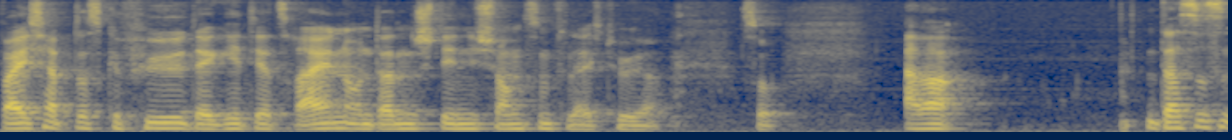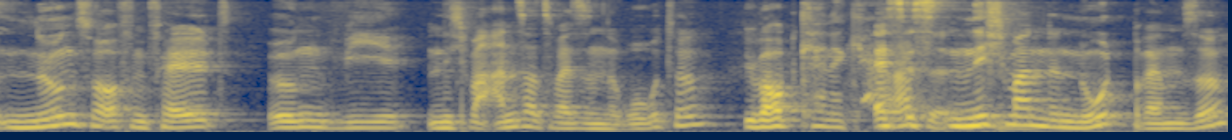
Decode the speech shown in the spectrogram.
weil ich habe das Gefühl, der geht jetzt rein und dann stehen die Chancen vielleicht höher. So. Aber das ist nirgendwo auf dem Feld irgendwie nicht mal ansatzweise eine rote. Überhaupt keine Karte. Es ist nicht mal eine Notbremse,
